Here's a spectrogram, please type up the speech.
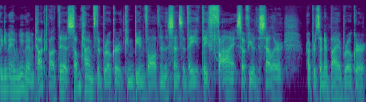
we we haven't talked about this. Sometimes the broker can be involved in the sense that they they find. So if you're the seller represented by a broker,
